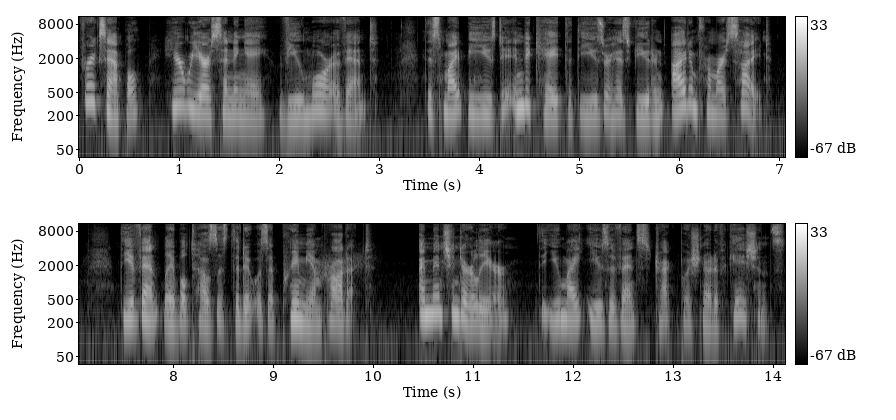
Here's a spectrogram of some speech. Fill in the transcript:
For example, here we are sending a View More event. This might be used to indicate that the user has viewed an item from our site. The event label tells us that it was a premium product. I mentioned earlier that you might use events to track push notifications.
